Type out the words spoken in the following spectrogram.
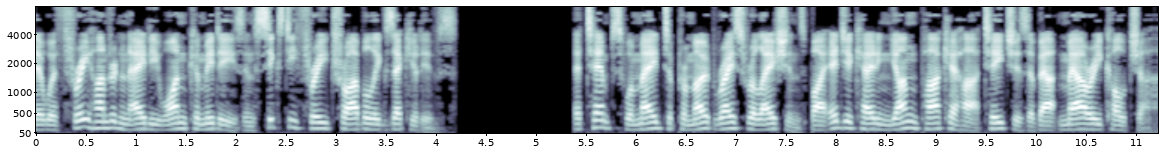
there were 381 committees and 63 tribal executives. Attempts were made to promote race relations by educating young Pākehā teachers about Maori culture.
